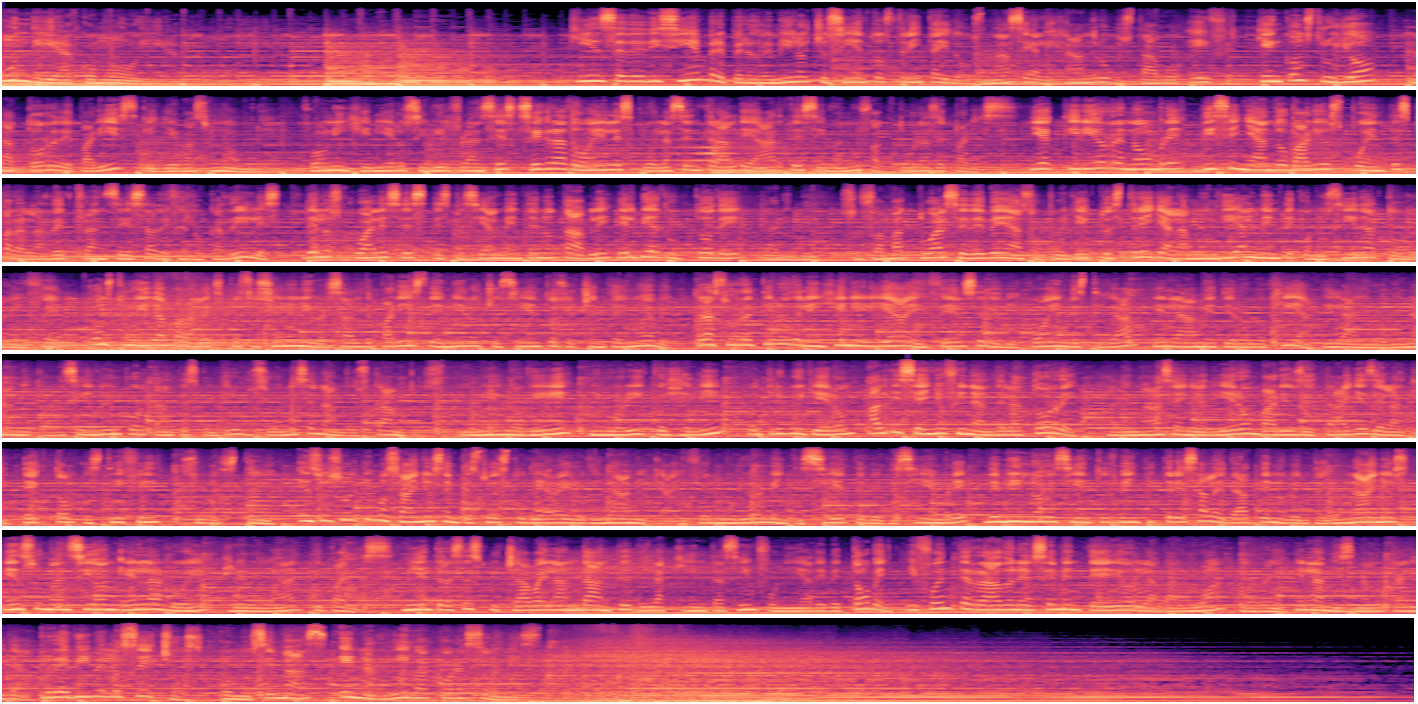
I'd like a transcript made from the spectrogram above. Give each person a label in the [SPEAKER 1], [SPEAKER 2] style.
[SPEAKER 1] Un día como hoy. 15 de diciembre, pero de 1832, nace Alejandro Gustavo Eiffel, quien construyó la Torre de París que lleva su nombre. Fue un ingeniero civil francés, se graduó en la Escuela Central de Artes y Manufacturas de París y adquirió renombre diseñando varios puentes para la red francesa de ferrocarriles, de los cuales es especialmente notable el viaducto de Garibay. Su fama actual se debe a su proyecto estrella, la mundialmente conocida Torre Eiffel, construida para la Exposición Universal de París de 1889. Tras su retiro de la ingeniería, Eiffel se dedicó a investigar en la meteorología y la aerodinámica, haciendo importantes contribuciones en ambos campos. Emile Noguet y Maurice Cochelin contribuyeron al diseño final de la torre. Además, se añadieron varios detalles del arquitecto Stephen Subestein. En sus últimos años empezó a estudiar aerodinámica. Eiffel murió el 27 de diciembre de 1923 a la edad de 91 años en su mansión en la Rue Revelin de París, mientras escuchaba el andante de la Quinta Sinfonía de Beethoven y fue enterrado en el cementerio La Valois en la misma localidad. Revive los hechos, conoce más en Arriba Corazones.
